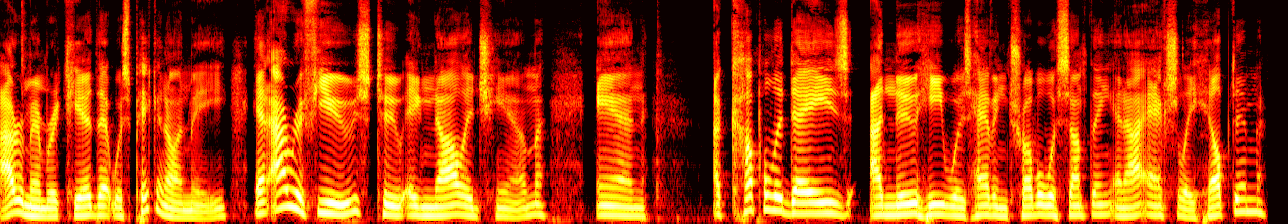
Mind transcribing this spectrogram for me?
I remember a kid that was picking on me, and I refused to acknowledge him and a couple of days, I knew he was having trouble with something, and I actually helped him.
